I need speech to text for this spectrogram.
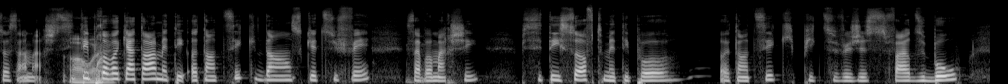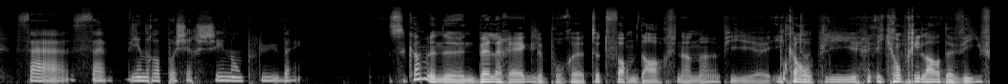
ça, ça marche. Si Ah t'es ouais. provocateur, mais t'es authentique dans ce que tu fais, ça va marcher. Puis si t'es soft, mais t'es pas authentique, puis que tu veux juste faire du beau, ça ça viendra pas chercher non plus. Ben, C'est comme une, une belle règle pour euh, toute forme d'art, finalement, puis euh, y, compris, y compris l'art de vivre.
